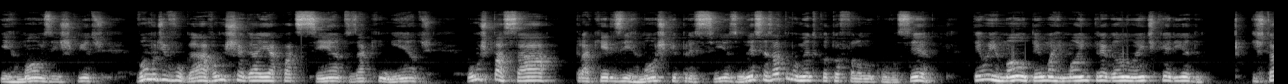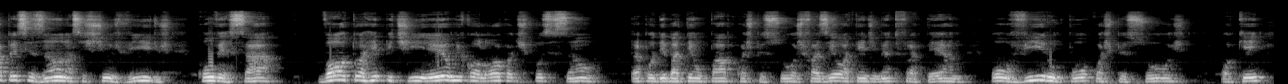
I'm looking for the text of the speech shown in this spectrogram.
irmãos inscritos. Vamos divulgar, vamos chegar aí a 400, a 500. Vamos passar para aqueles irmãos que precisam. Nesse exato momento que eu estou falando com você, tem um irmão, tem uma irmã entregando um ente querido, que está precisando assistir os vídeos, conversar, Volto a repetir, eu me coloco à disposição para poder bater um papo com as pessoas, fazer o atendimento fraterno, ouvir um pouco as pessoas, ok?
